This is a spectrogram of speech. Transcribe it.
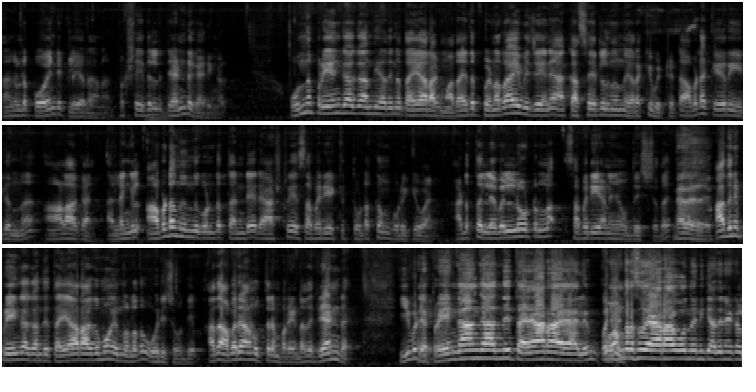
താങ്കളുടെ പോയിന്റ് ക്ലിയർ ആണ്. പക്ഷേ ഇതിൽ രണ്ട് കാര്യങ്ങൾ. ഒന്ന് പ്രിയങ്ക ഗാന്ധി അതിന് തയ്യാറാകും അതായത് പിണറായി വിജയനെ ആ കസേരയിൽ നിന്ന് ഇറക്കി വിട്ടിട്ട് അവിടെ കയറിയിരുന്ന് ആളാകാൻ അല്ലെങ്കിൽ അവിടെ നിന്നുകൊണ്ട് തന്റെ രാഷ്ട്രീയ സബരിയയ്ക്ക് തുടക്കം കുറിക്കുവാൻ അടുത്ത ലെവലിലോട്ടുള്ള സബരിയാണ് ഞാൻ ഉദ്ദേശിച്ചത്. അതെ അതെ. അതിന് പ്രിയങ്ക ഗാന്ധി തയ്യാറാകുമോ എന്നുള്ളത് ഒരു ചോദ്യം. അത് അവരാണ് ഉത്തരം പറയേണ്ടത്. രണ്ട് ഇവിടെ പ്രിയങ്ക ഗാന്ധി തയ്യാറായാലും കോൺഗ്രസ് തയ്യാറാകുമെന്ന് എനിക്ക് അതിനേക്കാൾ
